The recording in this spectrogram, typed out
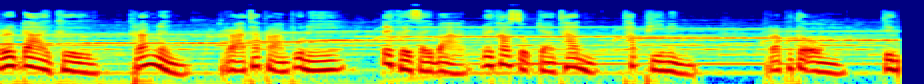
เลิกได้คือ ครั้งหนึ่ง ราธพรามผู้นี้ได้เคยใส่บาตรด้วยข้าวสุกแก่ท่าน ทัพพีหนึ่ง พระพุทธองค์จึง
